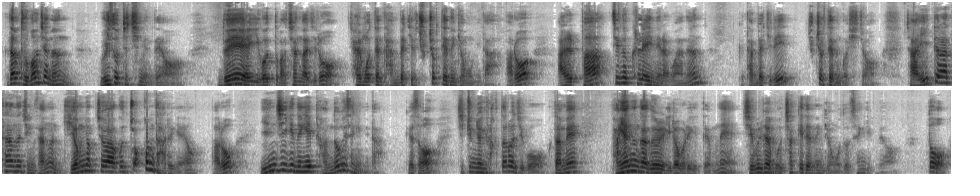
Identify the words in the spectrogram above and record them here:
그 다음 두 번째는 루이소체 치매인데요. 뇌에 이것도 마찬가지로 잘못된 단백질이 축적되는 경우입니다. 바로 알파 시누클레인이라고 하는 그 단백질이 축적되는 것이죠. 자, 이때 나타나는 증상은 기억력 저하고는 조금 다르게요. 바로 인지 기능의 변동이 생깁니다. 그래서 집중력이 확 떨어지고 그 다음에 방향 감각을 잃어버리기 때문에 집을 잘 못 찾게 되는 경우도 생기고요. 또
